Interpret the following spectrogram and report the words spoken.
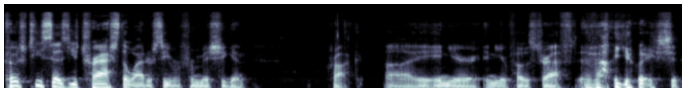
Coach T says you trashed the wide receiver from Michigan, Croc, uh, in your in your post draft evaluation.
